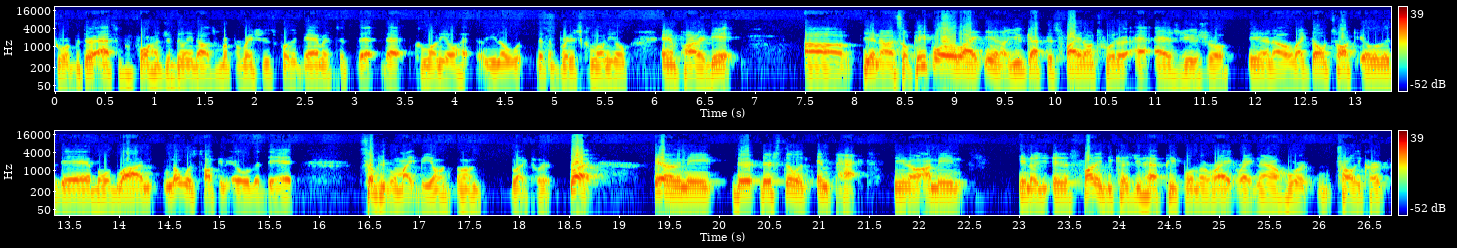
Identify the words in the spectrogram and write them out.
sure, but they're asking for 400 billion dollars in reparations for the damage that, that that colonial, you know, that the British colonial empire did. Uh, you know, so people are like, you know, you've got this fight on Twitter a- as usual. You know, like don't talk ill of the dead, blah blah blah. No one's talking ill of the dead. Some people might be on on Black Twitter, but you know what I mean. There there's still an impact. You know, I mean, you know, and it's funny because you have people on the right right now who are Charlie Kirk,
